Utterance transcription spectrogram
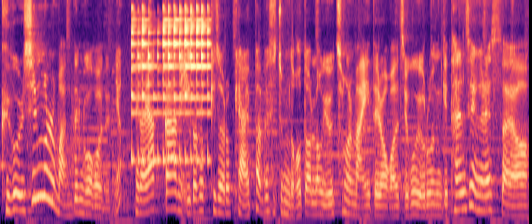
그걸 실물로 만든 거거든요. 제가 약간 이 렇게 저렇게 알파벳을 좀 넣어달라고 요청을 많이 드려가지고 이런 게 탄생을 했어요.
